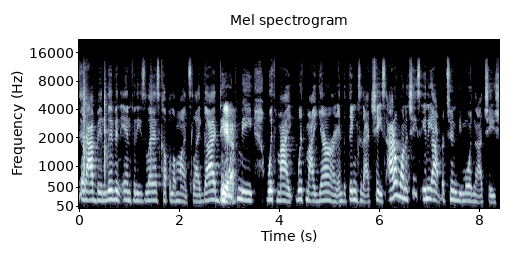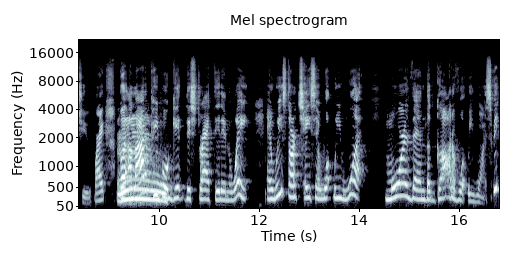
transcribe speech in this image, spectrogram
that I've been living in for these last couple of months. Like God deal Yeah. with me with my with my yearn and the things that I chase. I don't want to chase any opportunity more than I chase you, right? But a lot of Mm, people get distracted in the wait and we start chasing what we want more than the God of what we want. Speak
